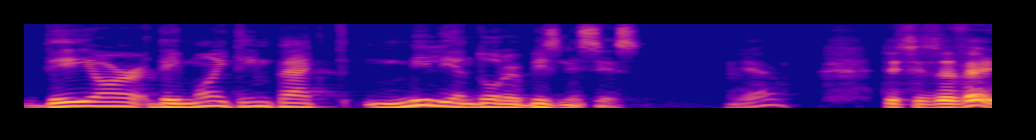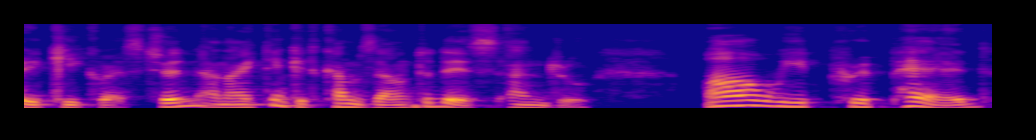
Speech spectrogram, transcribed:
they are they might impact million dollar businesses. Yeah. This is a very key question and i think it comes down to this andrew. Are we prepared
